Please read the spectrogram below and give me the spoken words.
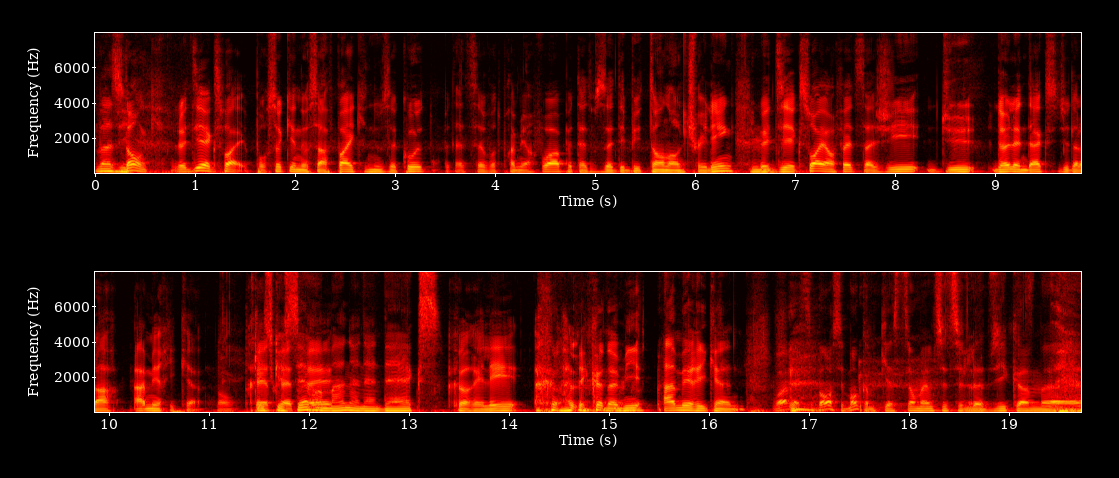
Vas-y. Donc, le DXY, pour ceux qui ne savent pas et qui nous écoutent, peut-être c'est votre première fois, peut-être vous êtes débutant dans le trading, Hmm. le DXY, en fait, s'agit du, de l'index du dollar américain. Donc, très, Qu'est-ce que c'est, très Roman, un index? corrélé à l'économie américaine. Ouais, mais c'est bon, c'est bon comme question, même si tu l'as dit comme euh,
